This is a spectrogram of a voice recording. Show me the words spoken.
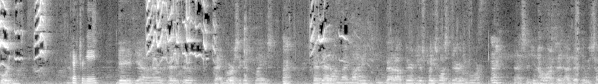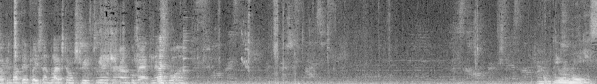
Gordon, Dr. Gabe. Gade, yeah, and I was headed to Pat Gorsica's place. Had that on my mind and got out there and his place wasn't there anymore. And I said, you know, I bet, I bet they was talking about that place on Blackstone Street. So we had to turn around and go back and that's the one. How we doing, ladies?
